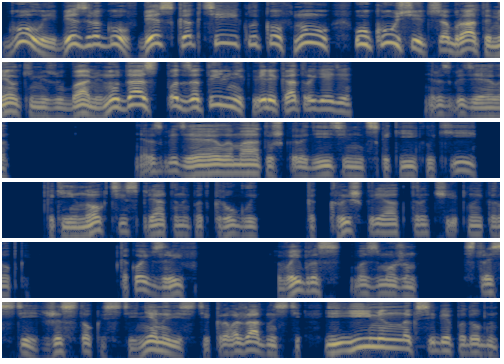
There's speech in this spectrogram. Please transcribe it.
голый, без рогов, без когтей и клыков, ну, укусит собрата мелкими зубами, ну, даст подзатыльник, велика трагедия. Не разглядела. Не разглядела матушка-родительница, какие клыки, какие ногти спрятаны под круглой, как крышка реактора черепной коробкой. Какой взрыв, выброс возможен, страстей, жестокости, ненависти, кровожадности и именно к себе подобным.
